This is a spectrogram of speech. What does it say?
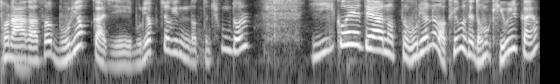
더 나아가서 무력까지 무력적인 어떤 충돌 이거에 대한 어떤 우려는 어떻게 보세요? 너무 기우일까요?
